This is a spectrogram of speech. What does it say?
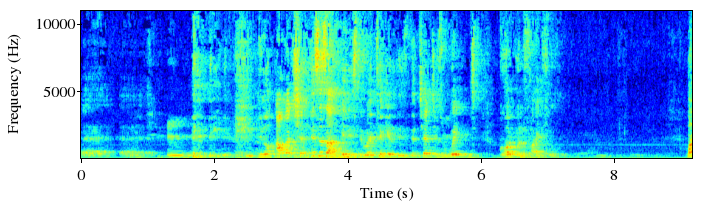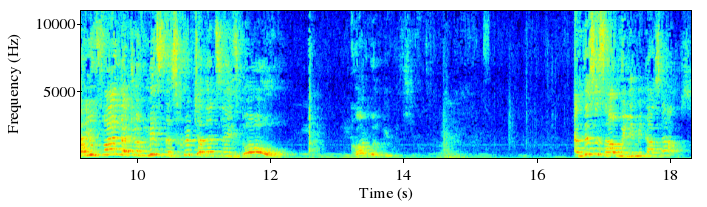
Uh, uh, you know, our church, this is our ministry. We're taking this. The church is wait. God will fight for you. But you find that you have missed the scripture that says, Go. God will be with you. And this is how we limit ourselves.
